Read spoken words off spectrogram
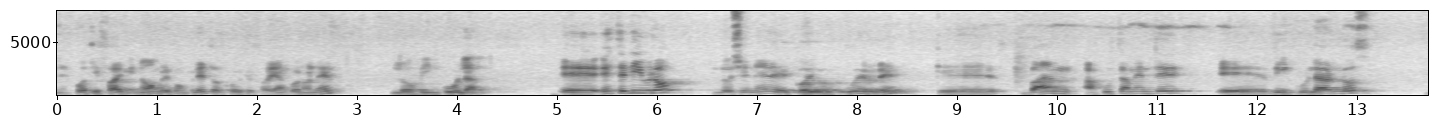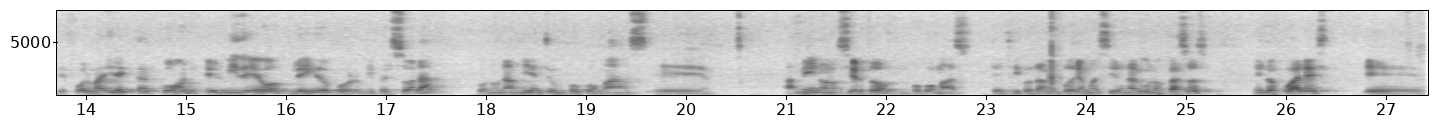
en, Spotify mi nombre completo, Jorge Fabián Coronel, los vincula. Eh, este libro lo llené de códigos QR que van a justamente eh, vincularlos de forma directa con el video leído por mi persona, con un ambiente un poco más eh, ameno, ¿no es cierto? Un poco más tétrico también podríamos decir en algunos casos, en los cuales, eh,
